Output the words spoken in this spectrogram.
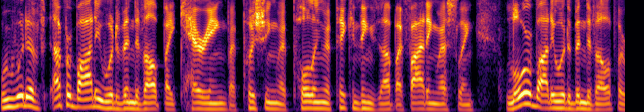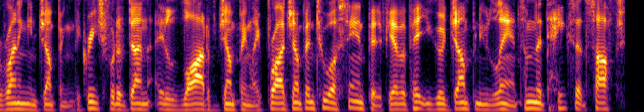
we would have upper body would have been developed by carrying, by pushing, by pulling, by picking things up, by fighting, wrestling. Lower body would have been developed by running and jumping. The Greeks would have done a lot of jumping, like broad jump into a sand pit. If you have a pit, you go jump and you land. Something that takes that soft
